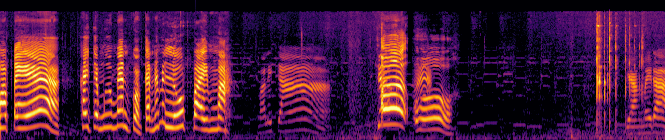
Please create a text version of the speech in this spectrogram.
มาเปใครจะมือแม่นกว่ากันให้มันรู้ไปมามาเลยจ้าเออโอ้ยังไม่ได้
